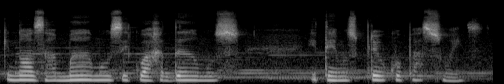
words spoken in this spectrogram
que nós amamos e guardamos e temos preocupações.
